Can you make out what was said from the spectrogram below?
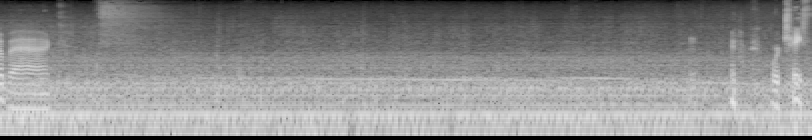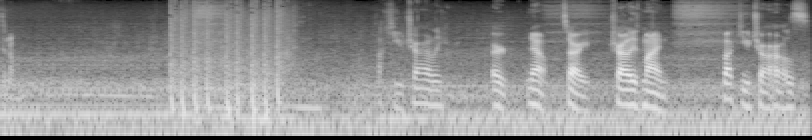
Go back. We're chasing them. Fuck you, Charlie. Or, no, sorry. Charlie's mine. Fuck you, Charles.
